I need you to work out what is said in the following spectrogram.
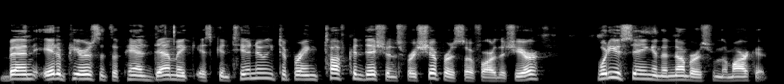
Ben, it appears that the pandemic is continuing to bring tough conditions for shippers so far this year. What are you seeing in the numbers from the market?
